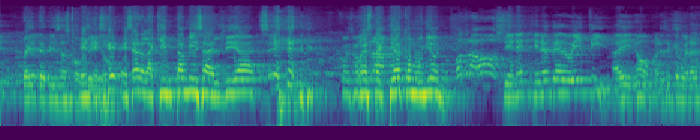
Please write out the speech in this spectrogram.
20 misas con es- vino. ese- esa era la quinta misa del día con su respectiva comunión. Tiene, tiene un dedo IT ahí, no, parece que fuera.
